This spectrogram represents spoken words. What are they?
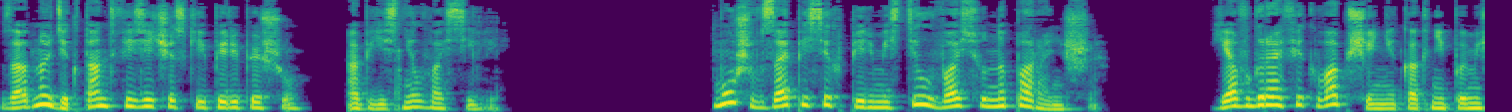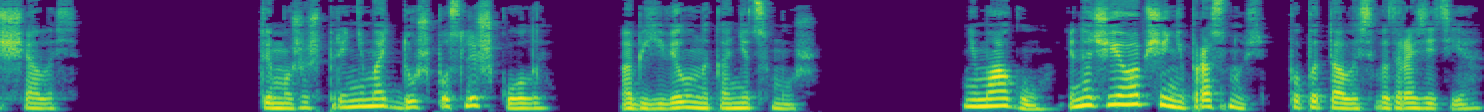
Заодно диктант физический перепишу, объяснил Василий. Муж в записях переместил Васю на пораньше. Я в график вообще никак не помещалась. Ты можешь принимать душ после школы, объявил наконец муж. Не могу, иначе я вообще не проснусь, попыталась возразить я.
